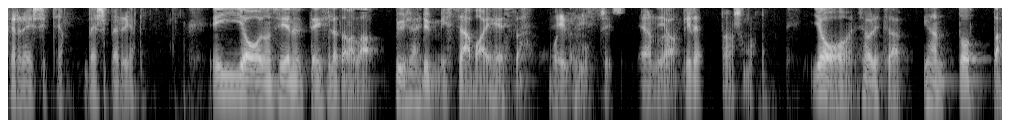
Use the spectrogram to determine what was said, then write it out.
Kereisit ja Vesperiat. Joo, no siellä nyt ei sillä tavalla pysähdy missään vaiheessa. Ei, Mutta mutta siis, siis, joo. taas sama. Joo, se oli itse ihan totta.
